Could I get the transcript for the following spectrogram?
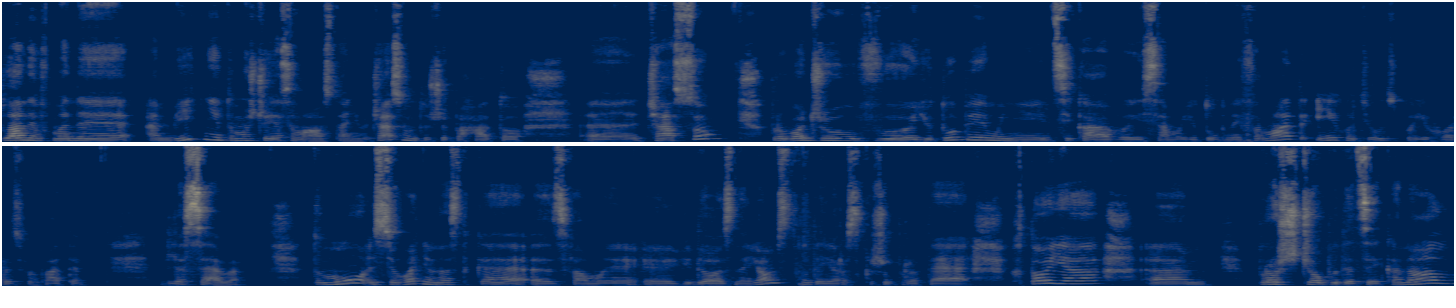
плани в мене амбітні, тому що я сама останнім часом дуже багато часу проводжу в Ютубі. Мені цікавий саме ютубний формат, і хотілося б його розвивати для себе. Тому сьогодні в нас таке е, з вами е, відеознайомство, де я розкажу про те, хто я, ем, про що буде цей канал,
